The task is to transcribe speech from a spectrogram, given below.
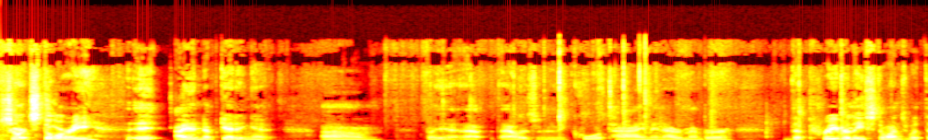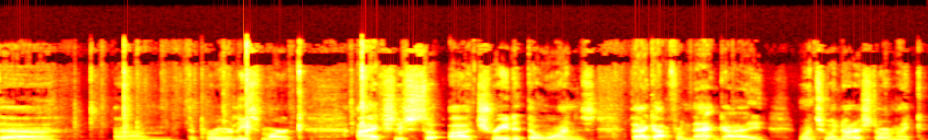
short story, it I end up getting it. Um, but yeah, that, that was a really cool time. And I remember the pre-release, the ones with the, um, the pre-release mark, I actually so, uh, traded the ones that I got from that guy, went to another store. I'm like,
